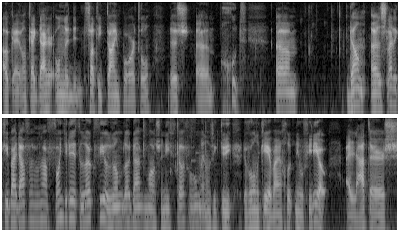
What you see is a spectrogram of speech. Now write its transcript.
Oké, want kijk, daaronder zat die time portal. Dus, um, goed. Um, dan uh, sluit ik hierbij de af. Vond je dit een leuke video? Dan blauw duimpje omhoog je niet. Vertel even waarom. En dan zie ik jullie de volgende keer bij een gloednieuwe video. En laters.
